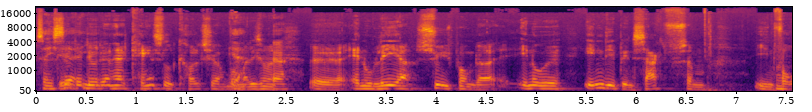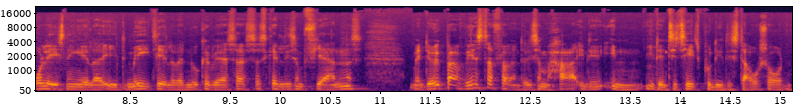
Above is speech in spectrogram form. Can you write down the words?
Så især det, det, det er jo den her cancel culture, hvor ja. man ligesom ja. øh, annullerer synspunkter, endnu, inden de er blevet sagt, som i en forelæsning eller i et medie, eller hvad det nu kan være, så, så skal det ligesom fjernes. Men det er jo ikke bare venstrefløjen, der ligesom har en, en identitetspolitisk dagsorden.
